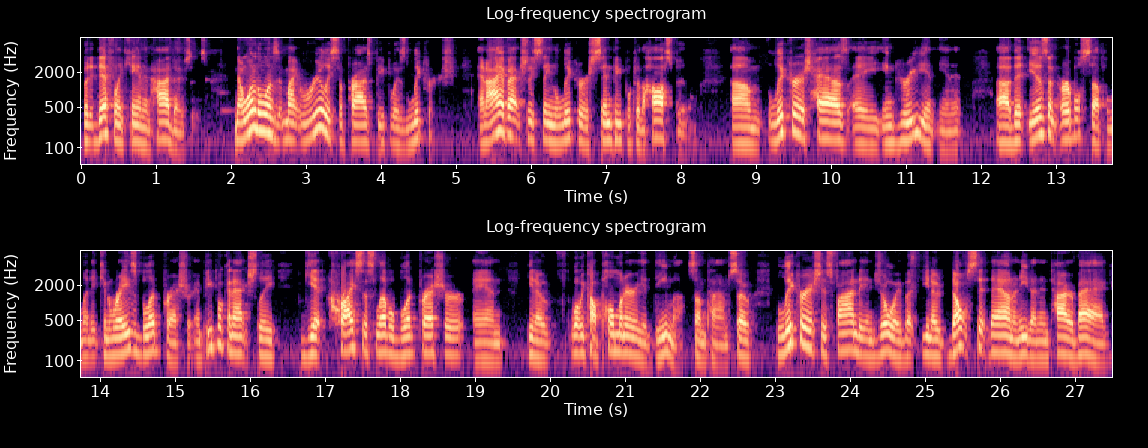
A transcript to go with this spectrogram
but it definitely can in high doses. Now, one of the ones that might really surprise people is licorice. And I have actually seen licorice send people to the hospital. Um, licorice has a ingredient in it uh, that is an herbal supplement. It can raise blood pressure, and people can actually get crisis level blood pressure and you know what we call pulmonary edema sometimes. So licorice is fine to enjoy, but you know don't sit down and eat an entire bag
